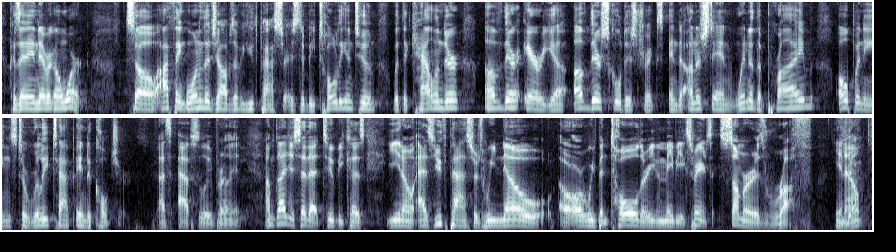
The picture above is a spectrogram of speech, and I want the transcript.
because it ain't never to work. So I think one of the jobs of a youth pastor is to be totally in tune with the calendar of their area, of their school districts, and to understand when are the prime openings to really tap into culture. That's absolutely brilliant. I'm glad you said that too because, you know, as youth pastors, we know or we've been told or even maybe experienced summer is rough, you know? Yeah,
